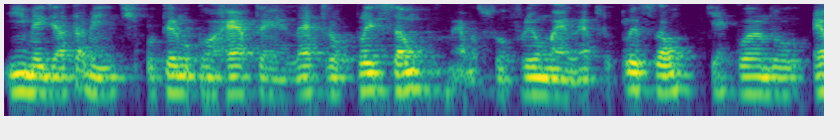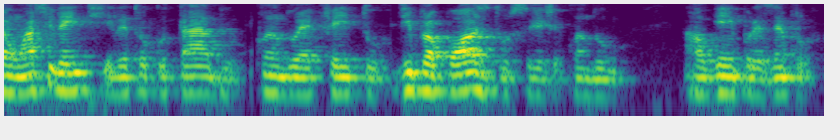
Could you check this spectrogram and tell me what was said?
imediatamente. O termo correto é eletropressão, ela sofreu uma eletropressão, que é quando é um acidente eletrocutado, quando é feito de propósito, ou seja, quando alguém, por exemplo,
